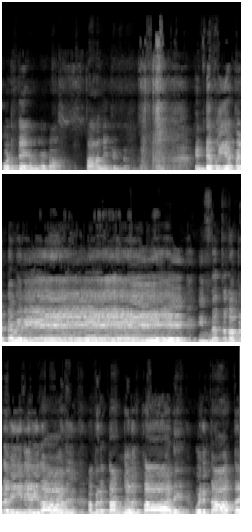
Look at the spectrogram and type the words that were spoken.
കൊടുത്തേക്കണം കേട്ടോ. പറഞ്ഞിട്ടുണ്ട്. എന്റെ പ്രിയപ്പെട്ടവരെ ഇന്നത്തെ നമ്മുടെ വീഡിയോ ഇതാണ്. നമ്മുടെ തങ്ങളിപ്പാനെ ഒരു താത്ത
